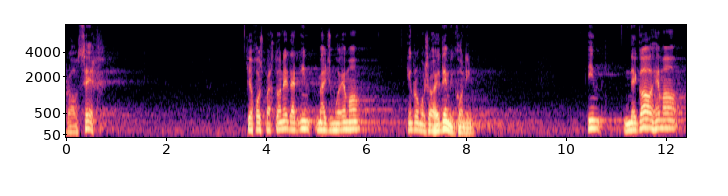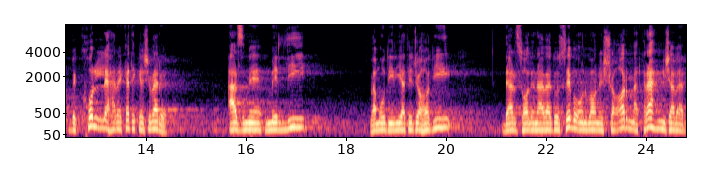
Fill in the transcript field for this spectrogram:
راسخ. که خوشبختانه در این مجموعه ما این رو مشاهده می کنیم این نگاه ما به کل حرکت کشور عزم ملی و مدیریت جهادی در سال 93 به عنوان شعار مطرح می شود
